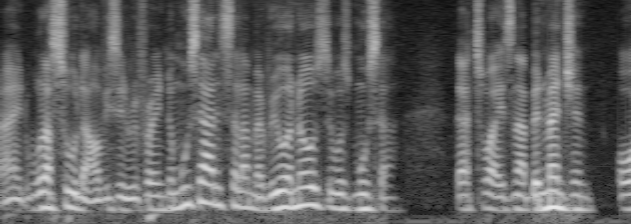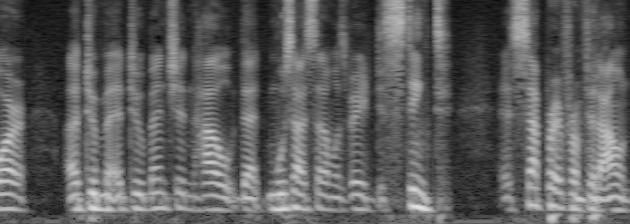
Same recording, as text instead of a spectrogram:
Right? Rasula, obviously referring to Musa salam. Everyone knows it was Musa. That's why it's not been mentioned. Or uh, to, to mention how that Musa salam was very distinct, uh, separate from Fir'aun.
